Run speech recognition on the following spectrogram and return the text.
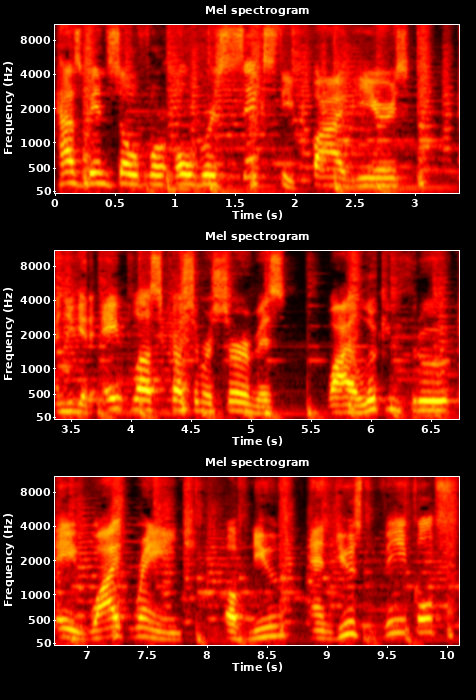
has been so for over 65 years, and you get A plus customer service while looking through a wide range of new and used vehicles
